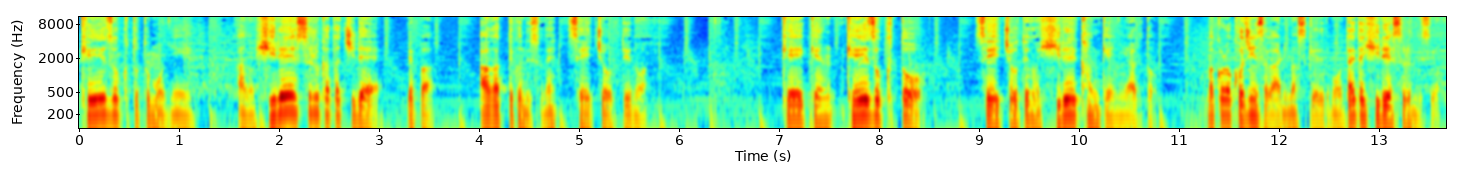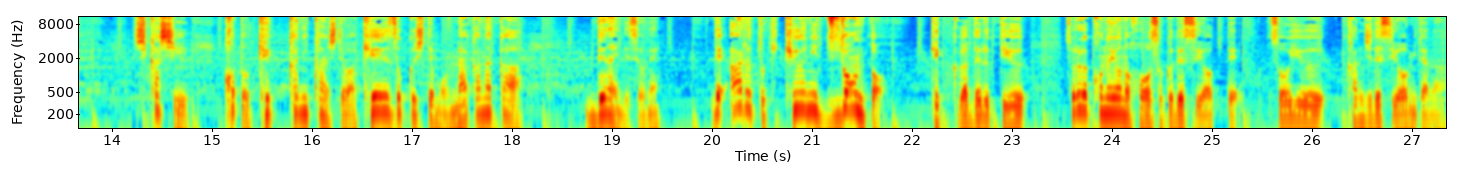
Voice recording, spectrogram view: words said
継続とともに、あの、比例する形で、やっぱ、上がっていくんですよね。成長っていうのは。経験、継続と成長っていうのは比例関係にあると。まあ、これは個人差がありますけれども、大体比例するんですよ。しかし、こと結果に関しては継続してもなかなか出ないんですよね。で、ある時急にズドンと結果が出るっていう、それがこの世の法則ですよって、そういう感じですよ、みたいな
